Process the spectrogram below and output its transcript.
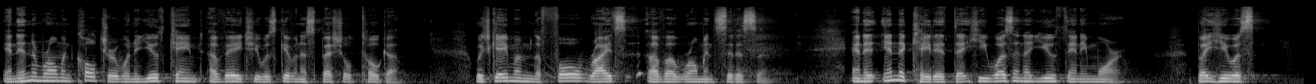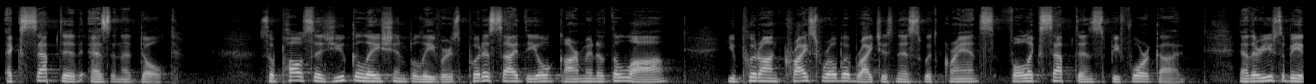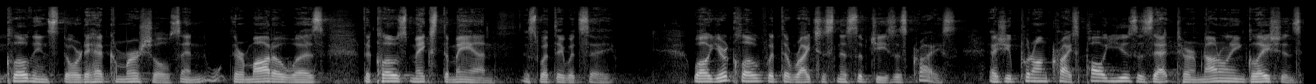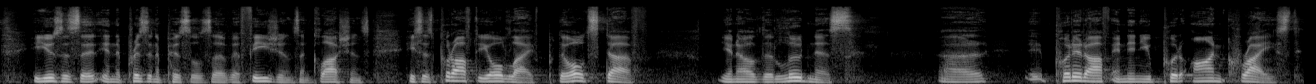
And in the Roman culture, when a youth came of age, he was given a special toga, which gave him the full rights of a Roman citizen and it indicated that he wasn't a youth anymore, but he was accepted as an adult. So Paul says, You Galatian believers, put aside the old garment of the law. You put on Christ's robe of righteousness, which grants full acceptance before God. Now, there used to be a clothing store. They had commercials, and their motto was, The clothes makes the man, is what they would say. Well, you're clothed with the righteousness of Jesus Christ as you put on Christ. Paul uses that term not only in Galatians, he uses it in the prison epistles of Ephesians and Colossians. He says, put off the old life, the old stuff, you know, the lewdness. Uh, put it off, and then you put on Christ.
